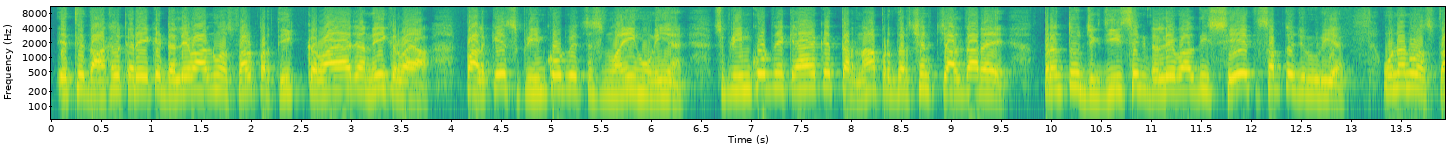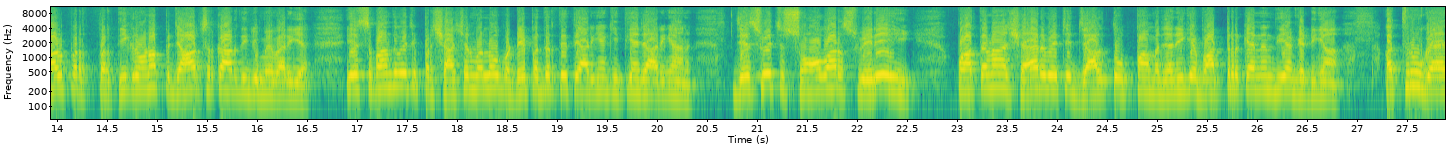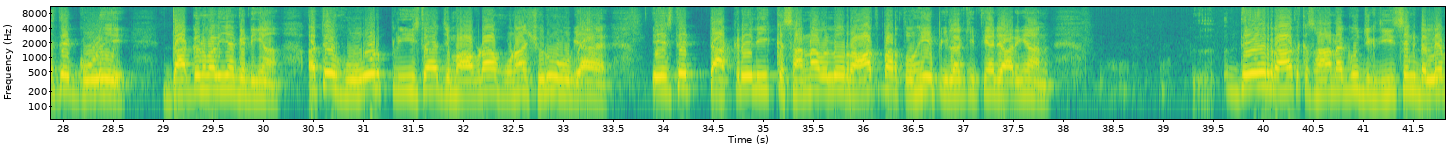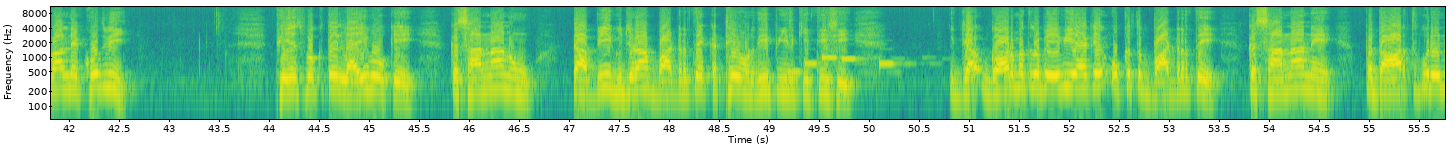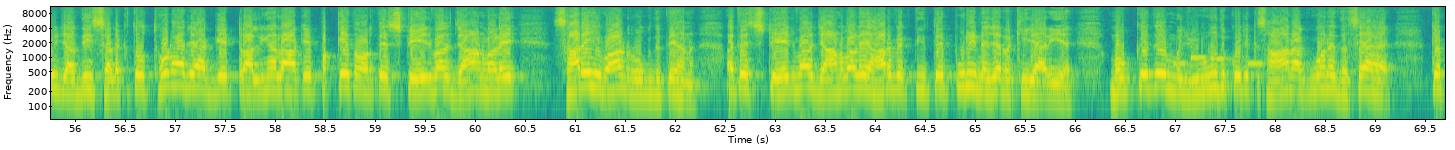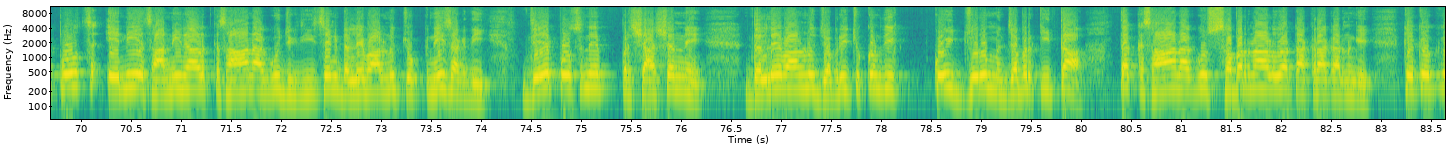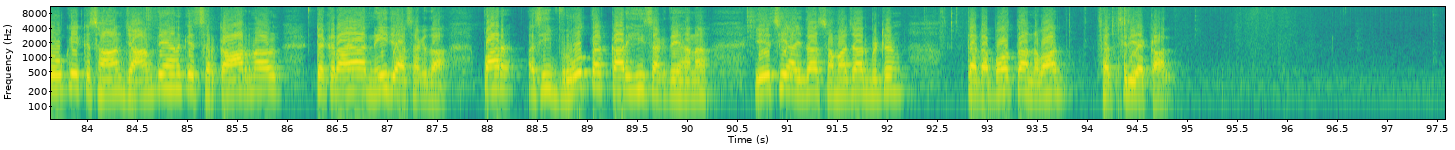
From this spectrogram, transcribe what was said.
ਇੱਥੇ ਦਾਖਲ ਕਰੇ ਕਿ ਡੱਲੇਵਾਲ ਨੂੰ ਹਸਪਤਾਲ ਭਰਤੀ ਕਰਵਾਇਆ ਜਾਂ ਨਹੀਂ ਕਰਵਾਇਆ ਭਲਕੇ ਸੁਪਰੀਮ ਕੋਰਟ ਵਿੱਚ ਸੁਣਵਾਈ ਹੋਣੀ ਹੈ। ਸੁਪਰੀਮ ਕੋਰਟ ਨੇ ਕਿਹਾ ਹੈ ਕਿ ਧਰਨਾ ਪ੍ਰਦਰਸ਼ਨ ਚੱਲਦਾ ਰਹੇ, ਪਰੰਤੂ ਜਗਜੀਤ ਸਿੰਘ ਡੱਲੇਵਾਲ ਦੀ ਸਿਹਤ ਸਭ ਤੋਂ ਜ਼ਰੂਰੀ ਹੈ। ਉਹਨਾਂ ਨੂੰ ਹਸਪਤਾਲ ਭਰਤੀ ਕਰਾਉਣਾ ਪੰਜਾਬ ਸਰਕਾਰ ਦੀ ਜ਼ਿੰਮੇਵਾਰੀ ਹੈ। ਇਸ ਸਬੰਧ ਵਿੱਚ ਪ੍ਰਸ਼ਾਸਨ ਵੱਲੋਂ ਵੱਡੇ ਪੱਧਰ ਤੇ ਤਿਆਰੀਆਂ ਕੀਤੀਆਂ ਜਾ ਰਹੀਆਂ ਹਨ, ਜਿਸ ਵਿੱਚ ਸੋਮਵਾਰ ਸਵੇਰੇ ਹੀ ਪਾਤਣਾ ਸ਼ਹਿਰ ਵਿੱਚ ਜਲ ਤੋਪਾਂ, ਯਾਨੀ ਕਿ ਵਾਟਰ ਕੈਨਨ ਦੀਆਂ ਗੱਡੀਆਂ, ਅਥਰੂ ਗੈਸ ਦੇ ਗੋਲੇ ਦਾਗਣ ਵਾਲੀਆਂ ਗੱਡੀਆਂ। ਅਤੇ ਹੋਰ ਪੁਲਿਸ ਦਾ ਜਮਾਵੜਾ ਹੋਣਾ ਸ਼ੁਰੂ ਹੋ ਗਿਆ ਹੈ। ਇਸ ਦੇ ਟਾਕਰੇ ਲਈ ਕਿਸਾਨਾਂ ਵੱਲੋਂ ਰਾਤ ਭਰ ਤੋਂ ਹੀ ਅਪੀਲਾਂ ਕੀਤੀਆਂ ਜਾ ਰਹੀਆਂ ਹਨ। ਦੇਰ ਰਾਤ ਕਿਸਾਨ ਆਗੂ ਜਗਜੀਤ ਸਿੰਘ ਡੱਲੇਵਾਲ ਨੇ ਖੁਦ ਵੀ ਫੇਸਬੁੱਕ ਤੇ ਲਾਈਵ ਹੋ ਕੇ ਕਿਸਾਨਾਂ ਨੂੰ ਢਾਬੀ ਗੁਜਰਾਂ ਬਾਰਡਰ ਤੇ ਇਕੱਠੇ ਹੋਣ ਦੀ ਅਪੀਲ ਕੀਤੀ ਸੀ। ਗੌਰ ਮਤਲਬ ਇਹ ਵੀ ਹੈ ਕਿ ਉਕਤ ਬਾਰਡਰ ਤੇ ਕਿਸਾਨਾਂ ਨੇ ਪਦਾਰਥਪੁਰੇ ਨੂੰ ਜਾਂਦੀ ਸੜਕ ਤੋਂ ਥੋੜਾ ਜਿਹਾ ਅੱਗੇ ਟਰਾਲੀਆਂ ਲਾ ਕੇ ਪੱਕੇ ਤੌਰ ਤੇ ਸਟੇਜ ਵੱਲ ਜਾਣ ਵਾਲੇ ਸਾਰੇ ਹੀ ਵਾਹਨ ਰੋਕ ਦਿੱਤੇ ਹਨ ਅਤੇ ਸਟੇਜ ਵੱਲ ਜਾਣ ਵਾਲੇ ਹਰ ਵਿਅਕਤੀ ਉੱਤੇ ਪੂਰੀ ਨਜ਼ਰ ਰੱਖੀ ਜਾ ਰਹੀ ਹੈ। ਮੌਕੇ ਤੇ ਮੌਜੂਦ ਕੁਝ ਕਿਸਾਨ ਆਗੂਆਂ ਨੇ ਦੱਸਿਆ ਹੈ ਕਿ ਪੁਲਿਸ ਇੰਨੀ ਆਸਾਨੀ ਨਾਲ ਕਿਸਾਨ ਆਗੂ ਜਗਜੀਤ ਸਿੰਘ ਡੱਲੇਵਾਲ ਨੂੰ ਚੁੱਕ ਨਹੀਂ ਸਕਦੀ। ਜੇ ਪੁਲਿਸ ਨੇ, ਪ੍ਰਸ਼ਾਸਨ ਨੇ ਡੱਲੇਵਾਲ ਨੂੰ ਜਬਰੀ ਚੁੱਕਣ ਦੀ ਕੋਈ ਜੁਰਮ ਜਬਰ ਕੀਤਾ ਤਾਂ ਕਿਸਾਨ ਆਗੂ ਸਬਰ ਨਾਲ ਉਹਦਾ ਟੱਕਰਾ ਕਰਨਗੇ। ਕਿਉਂਕਿ ਕਿਉਂਕਿ ਕਿਸਾਨ ਜਾਣਦੇ ਹਨ ਕਿ ਸਰਕਾਰ ਨਾਲ ਟਕਰਾਇਆ ਨਹੀਂ ਜਾ ਸਕਦਾ। ਪਰ ਅਸੀਂ ਵਿਰੋਧ ਤਾਂ ਕਰ ਹੀ ਸਕਦੇ ਹਾਂ ਨਾ। ਇਹ ਸੀ ਅੱਜ ਦਾ ਸਮਾਚਾਰ ਬ੍ਰਿਟਨ ਤੁਹਾਡਾ ਬਹੁਤ ਧੰਨਵਾਦ। ਸਤਿ ਸ੍ਰੀ ਅਕਾਲ।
